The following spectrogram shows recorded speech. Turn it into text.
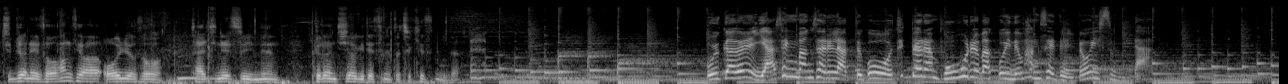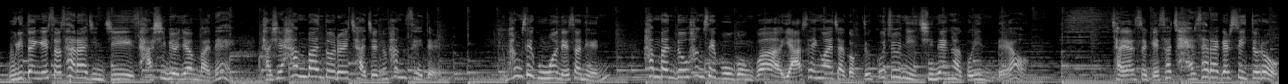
주변에서 황새와 어울려서 잘 지낼 수 있는 그런 지역이 됐으면 더 좋겠습니다. 올가을 야생 방사를 앞두고 특별한 보호를 받고 있는 황새들도 있습니다. 우리 땅에서 사라진 지 40여 년 만에 다시 한반도를 찾은 황새들. 황새공원에서는 한반도 황새 보건과 야생화 작업도 꾸준히 진행하고 있는데요. 자연 속에서 잘 살아갈 수 있도록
